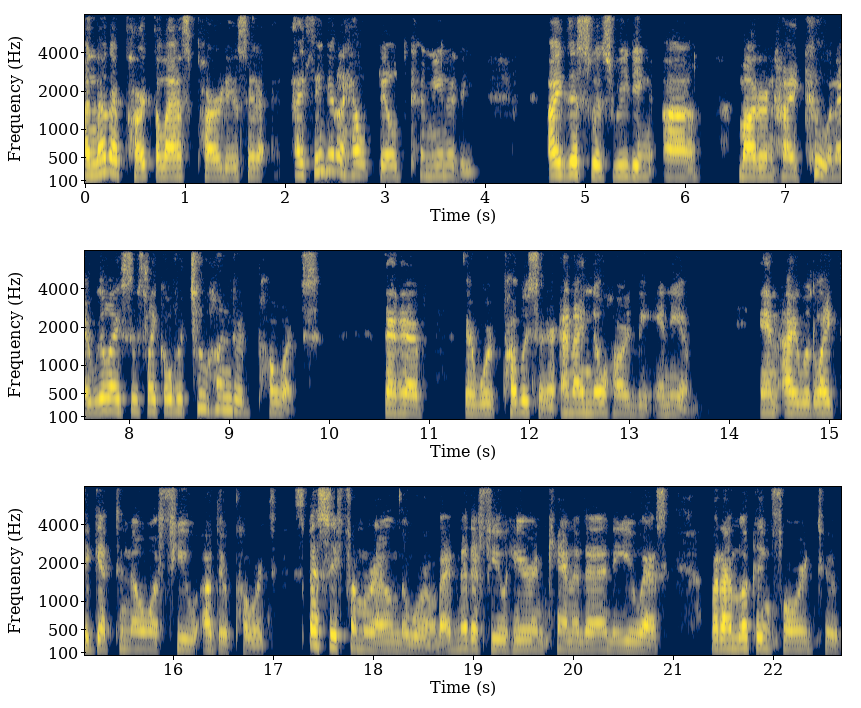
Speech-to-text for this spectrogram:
another part, the last part, is that I think it'll help build community. I just was reading uh, Modern Haiku, and I realized there's like over 200 poets that have their work published in there, and I know hardly any of them. And I would like to get to know a few other poets, especially from around the world. I've met a few here in Canada and the US, but I'm looking forward to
